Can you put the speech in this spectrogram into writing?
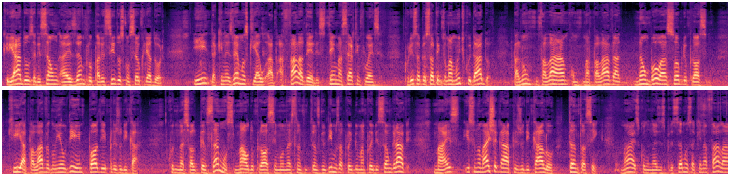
criados, eles são a exemplo parecidos com seu Criador. E daqui nós vemos que a, a, a fala deles tem uma certa influência. Por isso a pessoa tem que tomar muito cuidado para não falar uma palavra não boa sobre o próximo, que a palavra do Yehudi pode prejudicar quando nós pensamos mal do próximo, nós transgredimos proib uma proibição grave. Mas isso não vai chegar a prejudicá-lo tanto assim. Mas quando nós expressamos aqui na fala,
